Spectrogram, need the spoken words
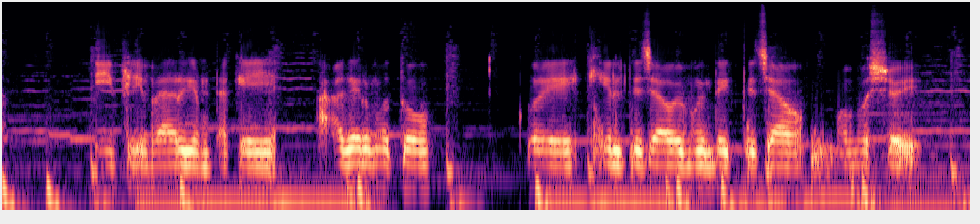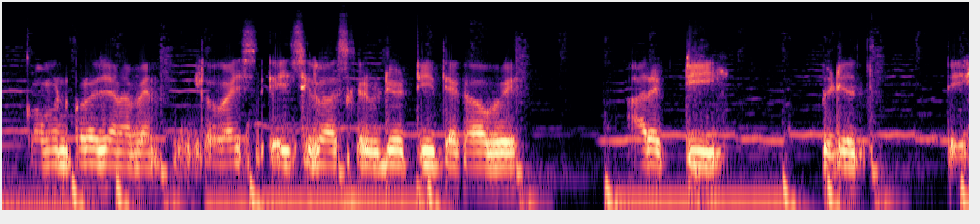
এই ফ্রি ফায়ার গেমটাকে আগের মতো করে খেলতে চাও এবং দেখতে চাও, অবশ্যই কমেন্ট করে জানাবেন। তো গাইস এই ছিল আজকের ভিডিওটি দেখা হবে আরেকটি ভিডিওতে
